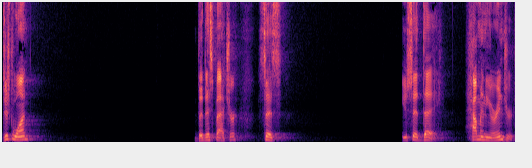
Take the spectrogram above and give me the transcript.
Just one. The dispatcher says, You said they. How many are injured?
